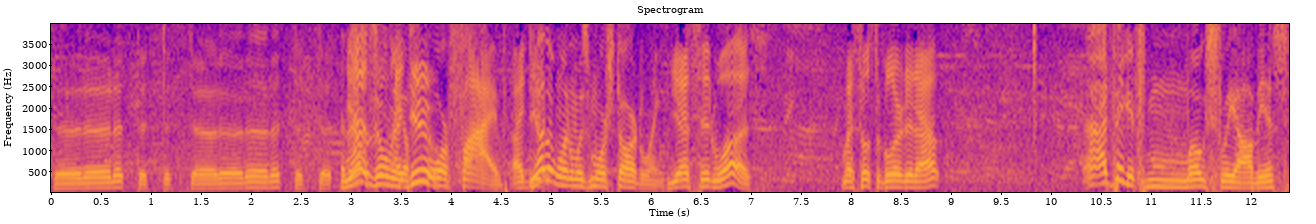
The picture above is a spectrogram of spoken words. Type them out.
And And that was only I a do. four-five. I The do. other one was more startling. Yes, it was. Am I supposed to blurt it out? I think it's mostly obvious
